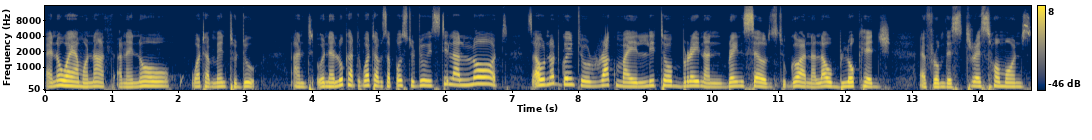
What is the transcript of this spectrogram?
I know why I'm on earth and I know what I'm meant to do. And when I look at what I'm supposed to do, it's still a lot. So I'm not going to rack my little brain and brain cells to go and allow blockage uh, from the stress hormones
